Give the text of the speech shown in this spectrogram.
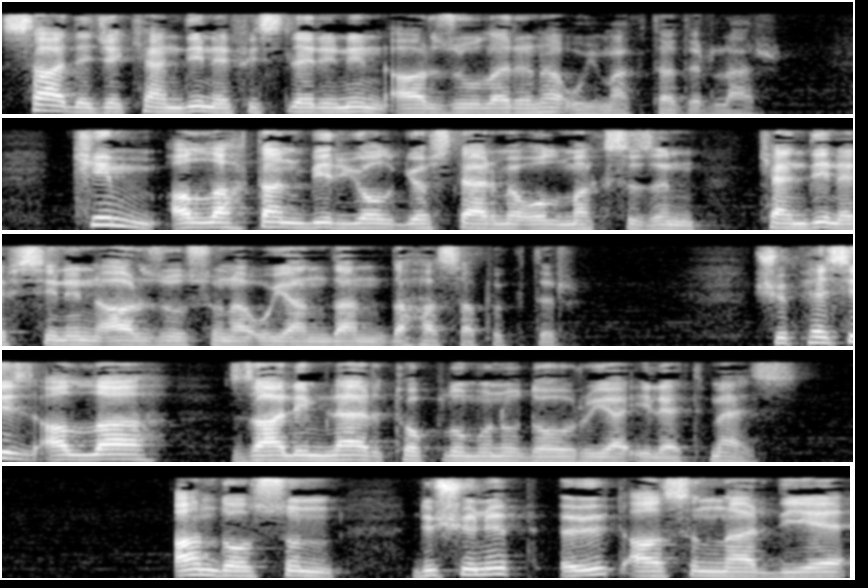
sadece kendi nefislerinin arzularına uymaktadırlar. Kim Allah'tan bir yol gösterme olmaksızın kendi nefsinin arzusuna uyandan daha sapıktır. Şüphesiz Allah zalimler toplumunu doğruya iletmez. Andolsun düşünüp öğüt alsınlar diye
